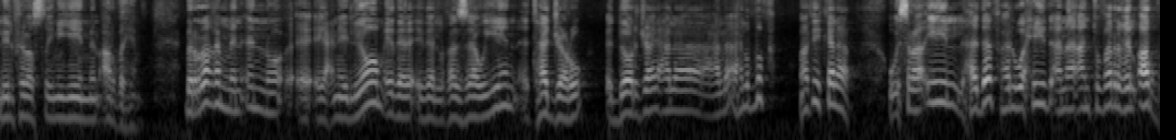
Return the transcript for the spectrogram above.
للفلسطينيين من أرضهم. بالرغم من أنه يعني اليوم إذا إذا الغزاويين تهجروا الدور جاي على على أهل الضفة. ما في كلام. وإسرائيل هدفها الوحيد أنا أن تفرغ الأرض.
